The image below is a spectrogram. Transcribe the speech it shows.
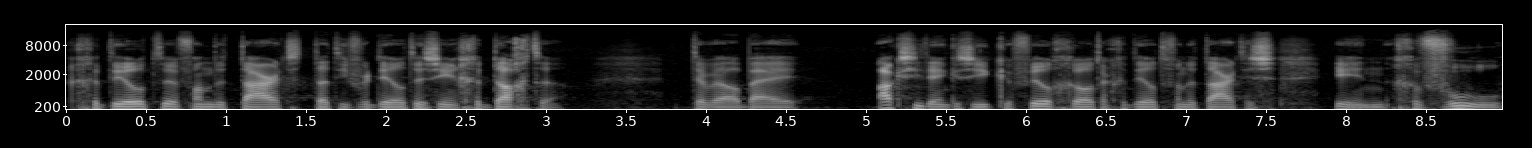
gedeelte van de taart dat die verdeeld is in gedachten. Terwijl bij actiedenken zie ik een veel groter gedeelte van de taart is in gevoel.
